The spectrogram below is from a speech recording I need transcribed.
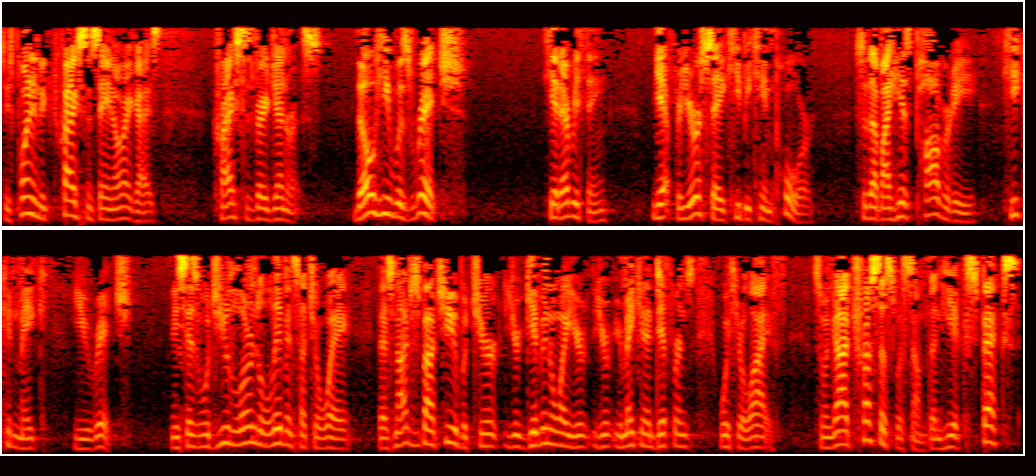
So he's pointing to Christ and saying, All right, guys, Christ is very generous. Though he was rich, he had everything, yet for your sake he became poor, so that by his poverty he could make you rich. And he says, Would you learn to live in such a way that it's not just about you, but you're, you're giving away, you're, you're, you're making a difference with your life? So when God trusts us with something, he expects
